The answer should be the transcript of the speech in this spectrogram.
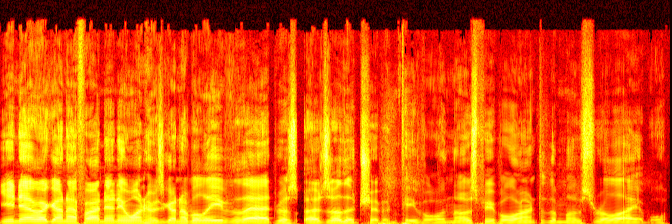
you're never gonna find anyone who's gonna believe that besides other tripping people, and those people aren't the most reliable.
